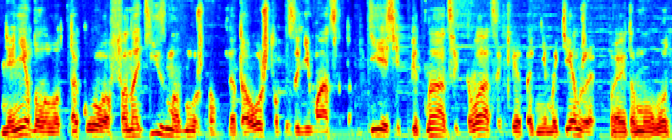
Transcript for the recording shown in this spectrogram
У меня не было вот такого фанатизма нужного для того, чтобы заниматься там 10, 15, 20 лет одним и тем же. Поэтому вот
